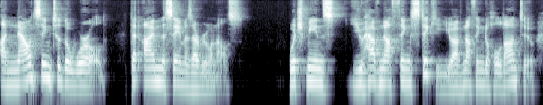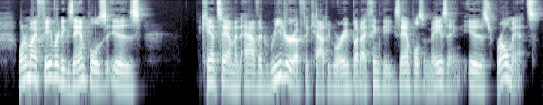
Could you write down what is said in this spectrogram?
announcing to the world that i'm the same as everyone else which means you have nothing sticky you have nothing to hold on to. One of my favorite examples is can't say I'm an avid reader of the category, but I think the example is amazing, is romance.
